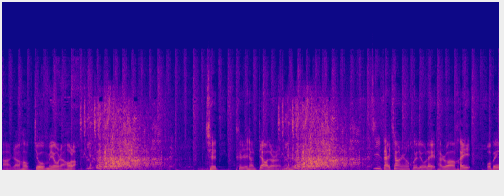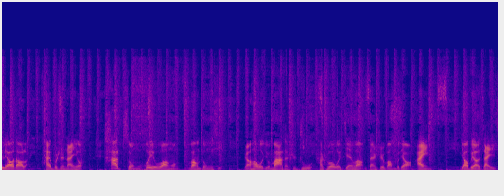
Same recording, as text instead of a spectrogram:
啊！然后就没有然后了。你 这特别像调调啊！荠菜呛人会流泪。他说：“嘿，我被撩到了，还不是男友，他总会忘忘东西。然后我就骂他是猪。他说我健忘，但是忘不掉爱你，要不要在一起？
